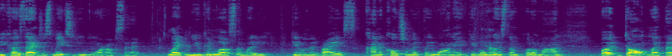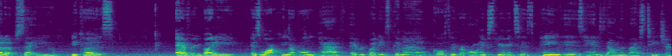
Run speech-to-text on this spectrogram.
because that just makes you more upset. Like you mm-hmm. can love somebody, give them advice, kind of coach them if they want it, give them Yeah. wisdom, put them on, but don't let that upset you because everybody is walking their own path. Everybody's gonna go through their own experiences. Pain is hands down the best teacher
